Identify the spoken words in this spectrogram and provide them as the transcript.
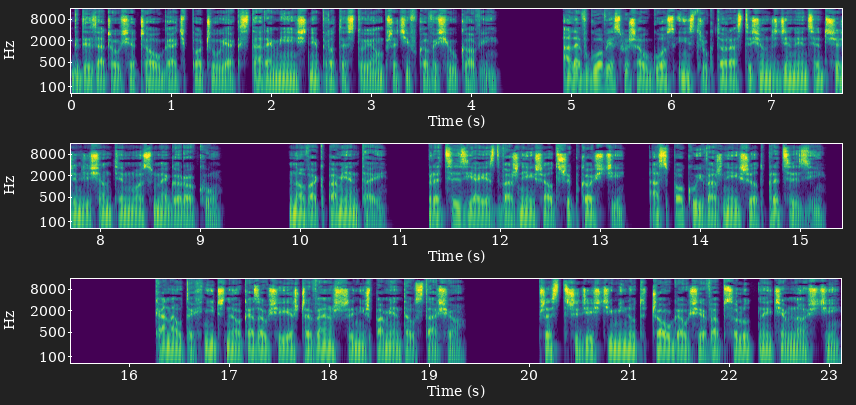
Gdy zaczął się czołgać, poczuł, jak stare mięśnie protestują przeciwko wysiłkowi. Ale w głowie słyszał głos instruktora z 1978 roku. Nowak, pamiętaj, precyzja jest ważniejsza od szybkości, a spokój ważniejszy od precyzji. Kanał techniczny okazał się jeszcze węższy niż pamiętał Stasio. Przez 30 minut czołgał się w absolutnej ciemności,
